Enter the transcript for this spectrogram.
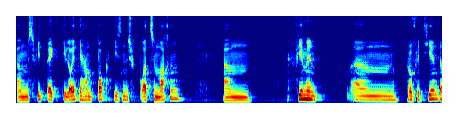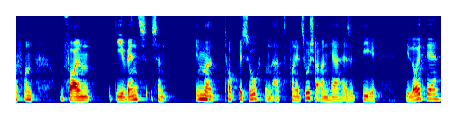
ähm, das Feedback, die Leute haben Bock, diesen Sport zu machen ähm, Firmen ähm, profitieren davon und vor allem die Events sind immer top besucht und auch von den Zuschauern her. Also die, die Leute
